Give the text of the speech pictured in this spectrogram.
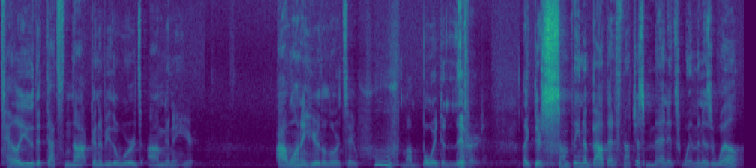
tell you that that's not going to be the words I'm going to hear. I want to hear the Lord say, whew, my boy delivered. Like there's something about that. It's not just men, it's women as well.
